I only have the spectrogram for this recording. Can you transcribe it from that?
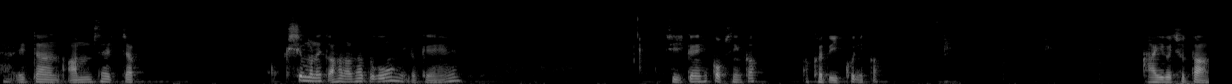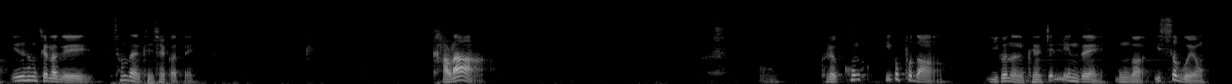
자, 일단 암 살짝 혹시 모르니까 하나 사두고 이렇게 뒤집기는 효과 없으니까? 아 그래도 이코니까? 아 이거 좋다. 인상질하게 상당히 괜찮을 것 같아. 가라! 어, 그래 콩 이것보다 이거는 그냥 젤리인데 뭔가 있어 보여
